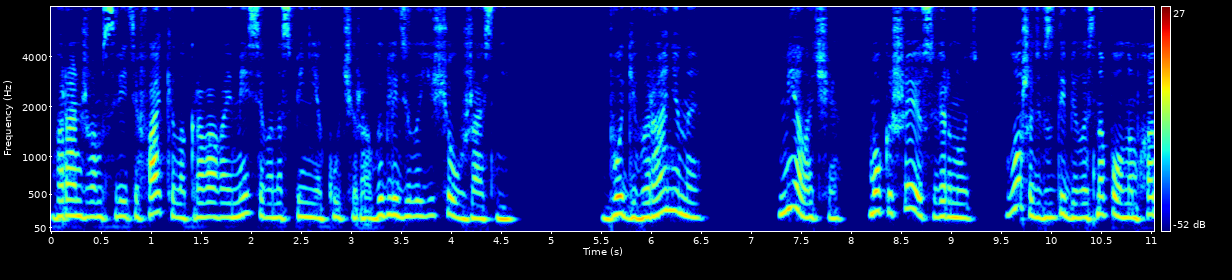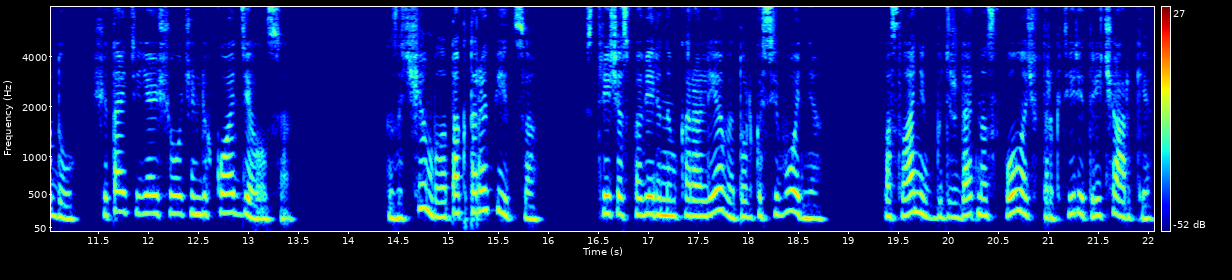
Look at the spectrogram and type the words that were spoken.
В оранжевом свете факела кровавое месиво на спине кучера выглядело еще ужасней. «Боги, вы ранены?» «Мелочи. Мог и шею свернуть. Лошадь вздыбилась на полном ходу. Считайте, я еще очень легко отделался. Зачем было так торопиться? Встреча с поверенным королевы только сегодня. Посланник будет ждать нас в полночь в трактире «Три чарки».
